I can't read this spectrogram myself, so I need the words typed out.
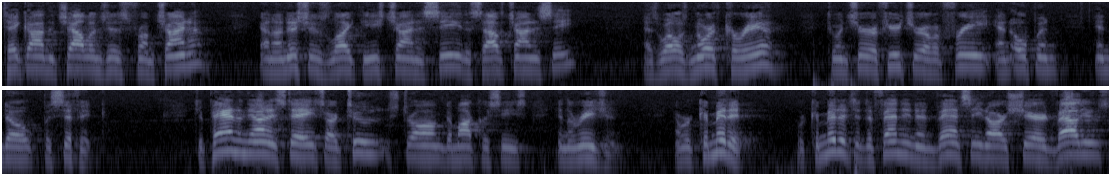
take on the challenges from China and on issues like the East China Sea, the South China Sea, as well as North Korea to ensure a future of a free and open Indo Pacific. Japan and the United States are two strong democracies in the region, and we're committed. We're committed to defending and advancing our shared values,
